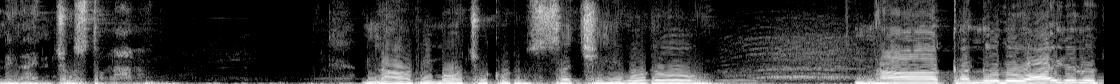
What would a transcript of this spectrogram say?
నేను ఆయన చూస్తున్నాను. నా విమోచకుడు సజీవుడు. నా కన్నులు ఆయనను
